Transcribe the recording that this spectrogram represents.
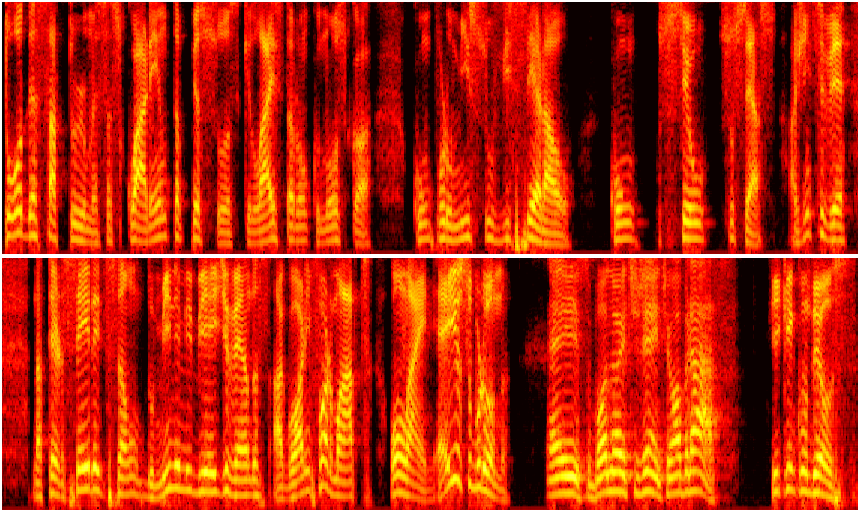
toda essa turma, essas 40 pessoas que lá estarão conosco, ó, compromisso visceral com o seu sucesso. A gente se vê na terceira edição do Mini MBA de Vendas, agora em formato online. É isso, Bruno? É isso. Boa noite, gente. Um abraço. Fiquem com Deus.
